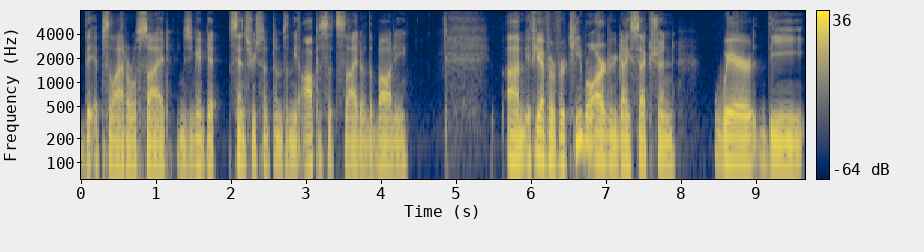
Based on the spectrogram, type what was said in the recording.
the ipsilateral side, and you're going to get sensory symptoms on the opposite side of the body. Um, if you have a vertebral artery dissection where the,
